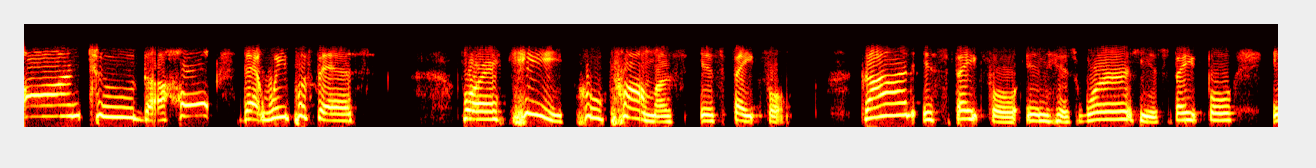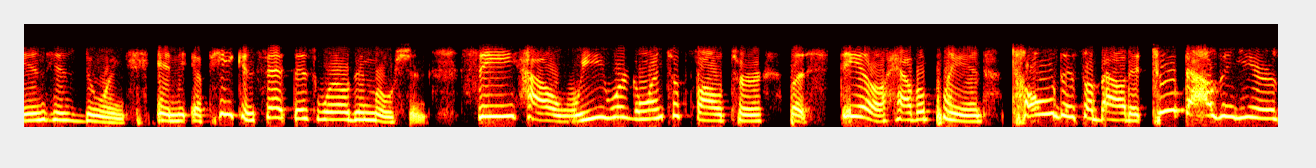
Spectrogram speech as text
on to the hope that we profess, for he who promised is faithful. God is faithful in His word, He is faithful in His doing. And if He can set this world in motion, see how we were going to falter, but still have a plan, told us about it 2,000 years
